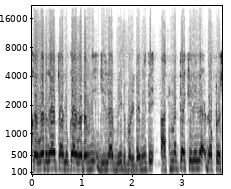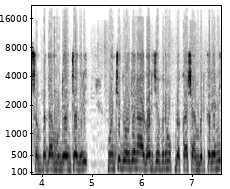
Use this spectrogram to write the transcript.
कवडगाव तालुका वडवणी जिल्हा बीड फलटण येथे आत्महत्या केलेल्या डॉक्टर संपदा मुंडे यांच्या घरी वंचित बहुजन आघाडीचे प्रमुख प्रकाश आंबेडकर यांनी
